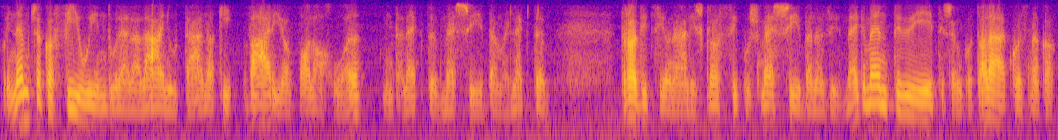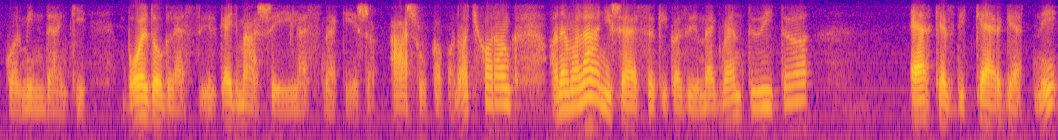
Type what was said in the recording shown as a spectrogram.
hogy nem csak a fiú indul el a lány után, aki várja valahol, mint a legtöbb mesében, vagy legtöbb tradicionális, klasszikus mesében az ő megmentőjét, és amikor találkoznak, akkor mindenki boldog lesz, ők egymáséi lesznek, és ásó kap a nagy hanem a lány is elszökik az ő megmentőitől, elkezdik kergetni,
